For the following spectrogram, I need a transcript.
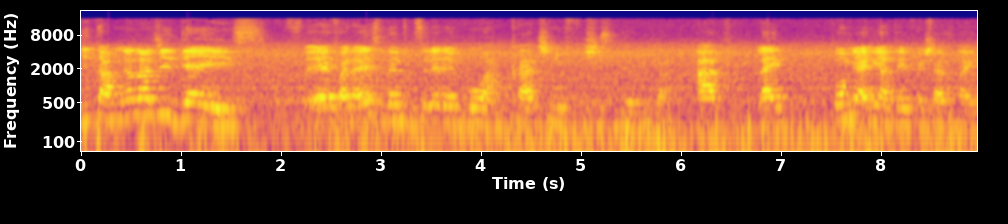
the terminology there is uh, final year students will say let them go and catch new fishes in the river. And like for me, I didn't attend freshers night,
